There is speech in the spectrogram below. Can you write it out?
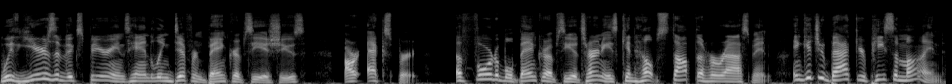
With years of experience handling different bankruptcy issues, our expert, affordable bankruptcy attorneys can help stop the harassment and get you back your peace of mind.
